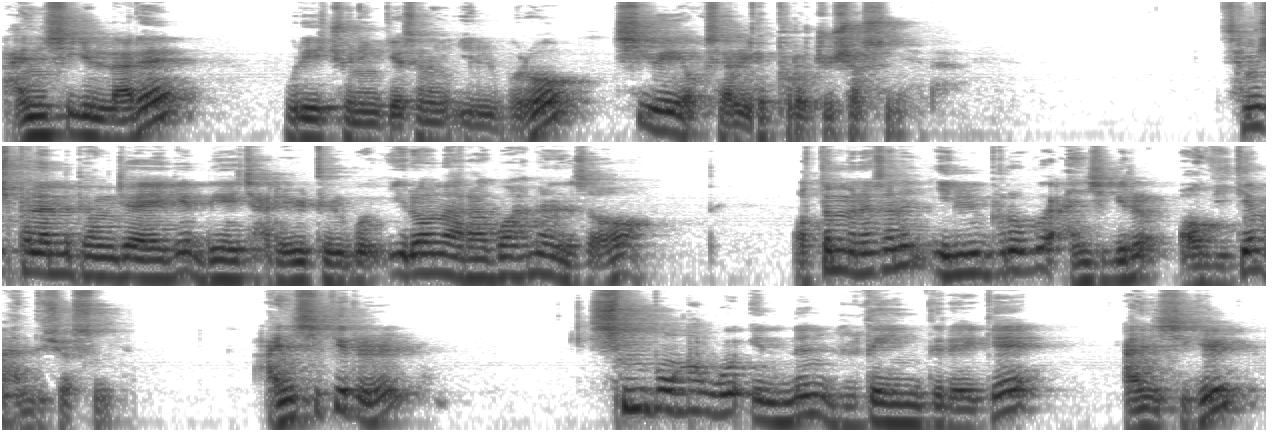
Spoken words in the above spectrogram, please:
안식일 날에 우리 주님께서는 일부러 치유의 역사를 베풀어 주셨습니다. 38년 병자에게 내 자리를 들고 일어나라고 하면서 어떤 면에서는 일부러 그 안식일을 어기게 만드셨습니다. 안식일을 신봉하고 있는 유대인들에게 안식일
